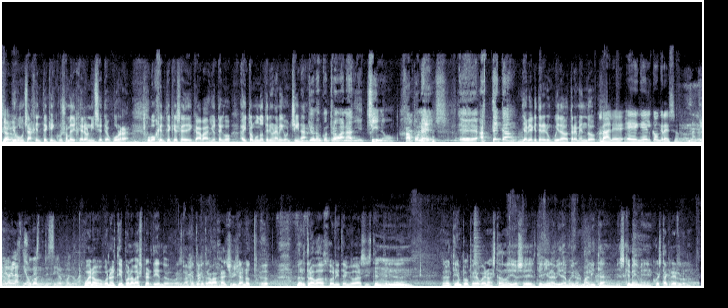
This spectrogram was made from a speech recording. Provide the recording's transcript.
Claro. Y hubo mucha gente que incluso me dijeron, ni se te ocurra. Hubo gente que se dedicaba, yo tengo, ahí todo el mundo tenía un amigo en China. Yo no encontraba a nadie chino, japonés, eh, azteca. Y había que tener un cuidado tremendo. Vale, en el Congreso. ¿Mantiene relación con el señor Córdoba? Bueno, con el tiempo la vas perdiendo. Pues la gente que trabaja, yo ya no puedo dar trabajo ni tengo asistente ni Mm. nada. Con el tiempo, pero bueno, hasta donde yo sé, tenía una vida muy normalita. Es que me, me cuesta creerlo, ¿no?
